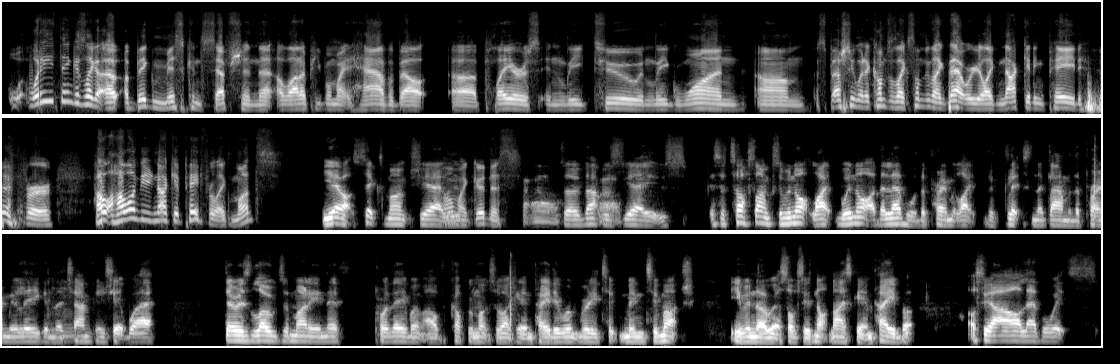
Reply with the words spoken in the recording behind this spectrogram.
What do you think is like a, a big misconception that a lot of people might have about uh, players in League Two and League One, um, especially when it comes to like something like that where you're like not getting paid for how how long did you not get paid for like months? Yeah, about six months. Yeah. Oh my goodness. Wow. So that wow. was yeah. It was it's a tough time because we're not like we're not at the level of the Premier like the glitz and the glam of the Premier League and the Mhm. Championship where there is loads of money and if probably they went out for a couple of months without getting paid, it wouldn't really t- mean too much. Even though it's obviously it's not nice getting paid, but obviously at our level, it's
